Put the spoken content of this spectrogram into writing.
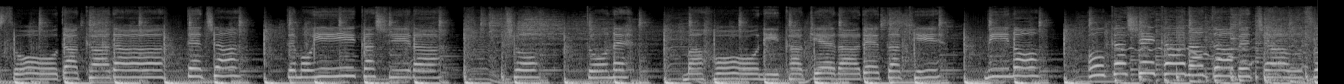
そうだからってじゃでもいいかしら。ちょっとね魔法にかけられた君のお菓子から食べちゃうぞ。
